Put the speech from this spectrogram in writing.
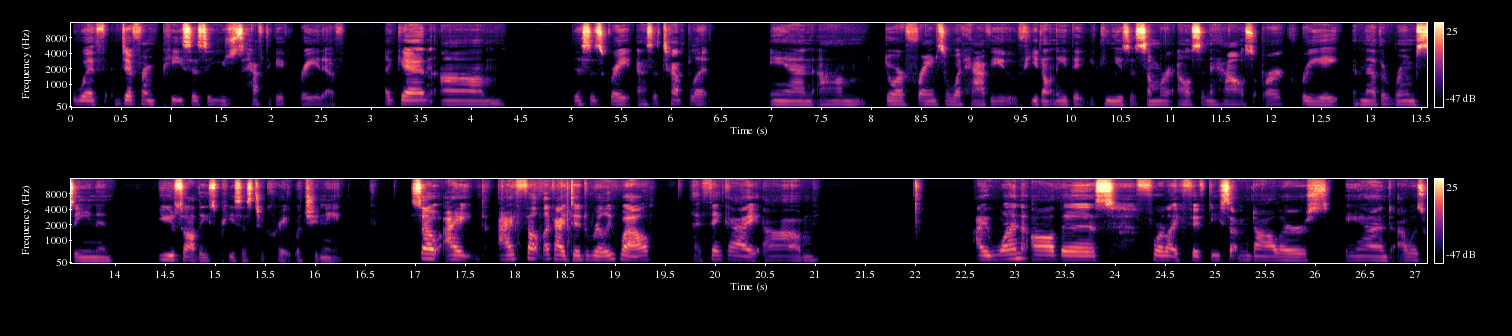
with different pieces and you just have to get creative. Again, um, this is great as a template and um, door frames and what have you. If you don't need it, you can use it somewhere else in the house or create another room scene and use all these pieces to create what you need. So I I felt like I did really well. I think I um I won all this for like 50 something dollars and I was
